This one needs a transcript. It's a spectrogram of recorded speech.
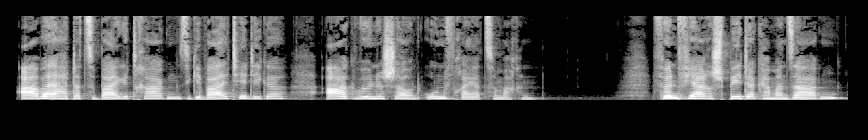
aber er hat dazu beigetragen, sie gewalttätiger, argwöhnischer und unfreier zu machen. Fünf Jahre später kann man sagen,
